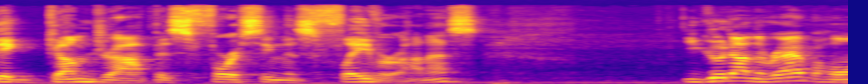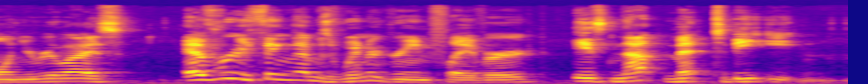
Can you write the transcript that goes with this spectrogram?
big gumdrop is forcing this flavor on us. You go down the rabbit hole and you realize everything that is wintergreen flavored is not meant to be eaten.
